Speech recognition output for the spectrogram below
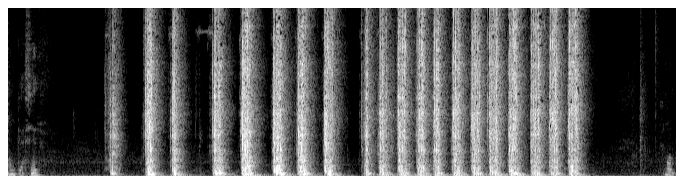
I'm guessing. Come on.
